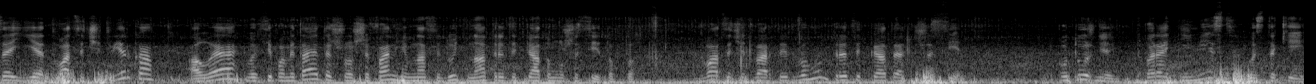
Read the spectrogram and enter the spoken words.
Це є 24-ка, але ви всі пам'ятаєте, що шифенги в нас ідуть на 35-му шасі. Тобто 24-й двигун, 35 шасі. Потужний передній міст, ось такий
